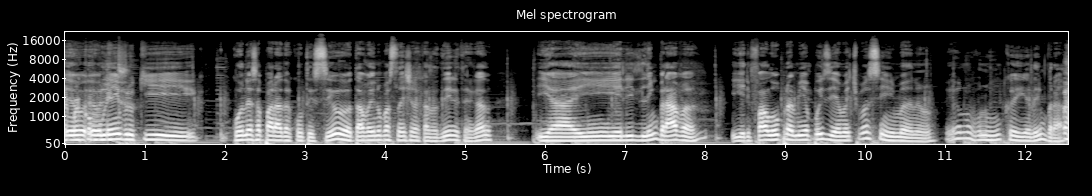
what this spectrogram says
eu, eu lembro que quando essa parada aconteceu, eu tava indo bastante na casa dele, tá ligado? E aí ele lembrava. E ele falou pra mim a poesia, mas tipo assim, mano, eu não, nunca ia lembrar.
